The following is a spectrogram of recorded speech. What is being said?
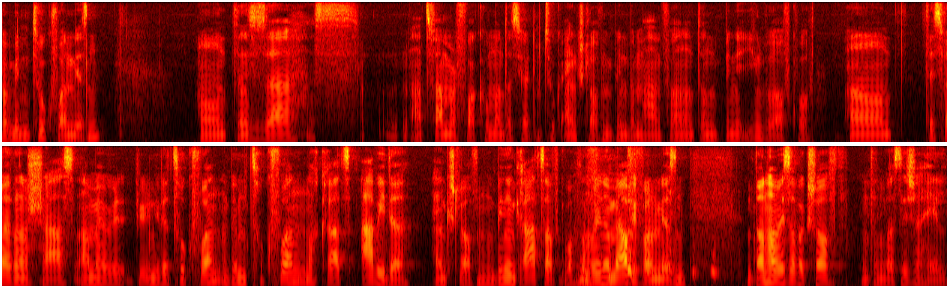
habe mit dem Zug fahren müssen. Und dann ist es auch ein, zweimal vorgekommen, dass ich halt im Zug eingeschlafen bin beim Heimfahren und dann bin ich irgendwo aufgewacht. Und das war dann ein Schatz. Einmal bin ich wieder zurückgefahren und beim Zurückfahren nach Graz auch wieder eingeschlafen und bin in Graz aufgewacht. Dann habe ich noch mehr aufgefahren müssen. Und dann habe ich es aber geschafft und dann war es eh schon hell.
